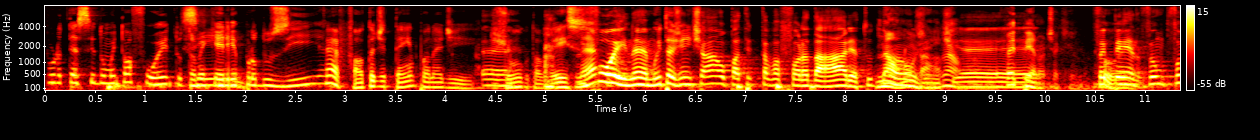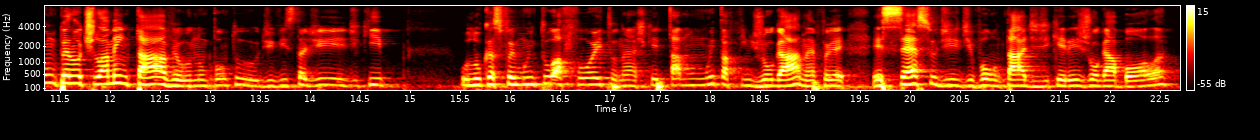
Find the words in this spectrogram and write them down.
por ter sido muito afoito. Também Sim. querer produzir. É, falta de tempo, né? De, de jogo, talvez. Né? Foi, né? Muita gente, ah, o Patrick tava fora da área, tudo. Não, Não, não tá, gente. não. é- Foi pênalti aqui. Foi, Foi. pênalti. Foi um, foi um pênalti lamentável, num ponto de vista de, de que o Lucas foi muito afoito, né? Acho que ele tá muito afim de jogar, né? Foi excesso de, de vontade de querer jogar a bola,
